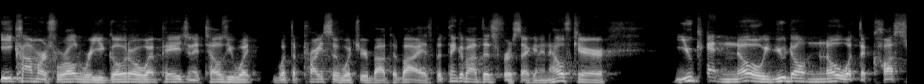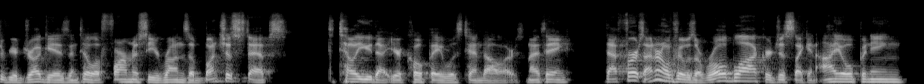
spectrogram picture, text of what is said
e-commerce world where you go to a web page and it tells you what what the price of what you're about to buy is. But think about this for a second in healthcare you can't know you don't know what the cost of your drug is until a pharmacy runs a bunch of steps to tell you that your copay was $10 and i think that first i don't know if it was a roadblock or just like an eye-opening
